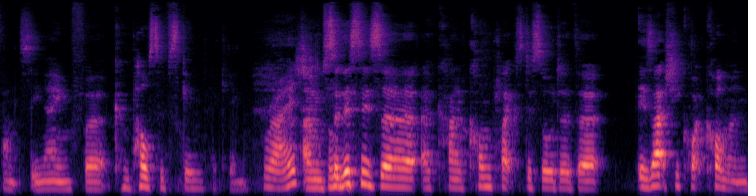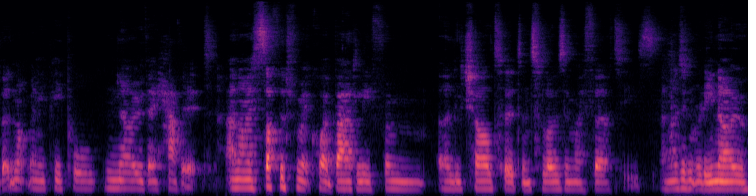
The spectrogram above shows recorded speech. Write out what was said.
fancy name for compulsive skin picking. Right. Um, so this is a, a kind of complex disorder that is actually quite common, but not many people know they have it. And I suffered from it quite badly from early childhood until I was in my 30s. And I didn't really know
